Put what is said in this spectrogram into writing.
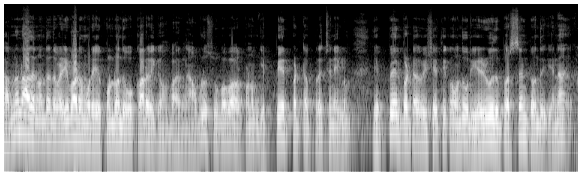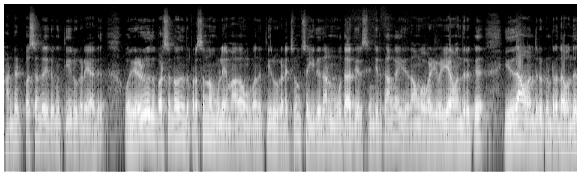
கர்ணநாதன் வந்து அந்த வழிபாடு முறையை கொண்டு வந்து உட்கார வைக்கவும் பாருங்கள் அவ்வளோ சூப்பராக இருக்கணும். எப்பேற்பட்ட பிரச்சனைகளும் எப்பேற்பட்ட விஷயத்துக்கும் வந்து ஒரு எழுபது பர்சன்ட் வந்து ஏன்னா ஹண்ட்ரட் பர்சன்ட் இதுக்கும் தீர்வு கிடையாது. ஒரு எழுபது பர்சன்ட் வந்து இந்த பிரசன்னம் மூலியமாக உங்களுக்கு வந்து தீர்வு கிடைச்சிடும் ஸோ இதுதான் மூதாதையர் செஞ்சுருக்காங்க. இதுதான் உங்கள் வழி வழியாக வந்திருக்கு. இதுதான் வந்திருக்குன்றதை வந்து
